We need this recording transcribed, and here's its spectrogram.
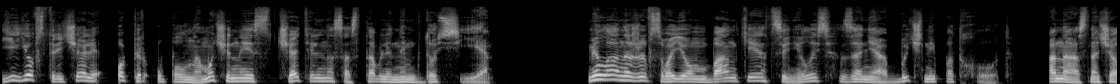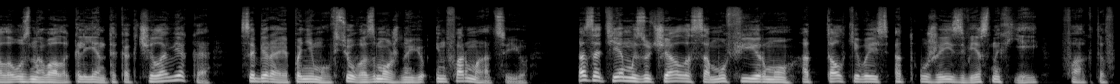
ее встречали оперуполномоченные с тщательно составленным досье. Милана же в своем банке ценилась за необычный подход. Она сначала узнавала клиента как человека, собирая по нему всю возможную информацию, а затем изучала саму фирму, отталкиваясь от уже известных ей фактов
